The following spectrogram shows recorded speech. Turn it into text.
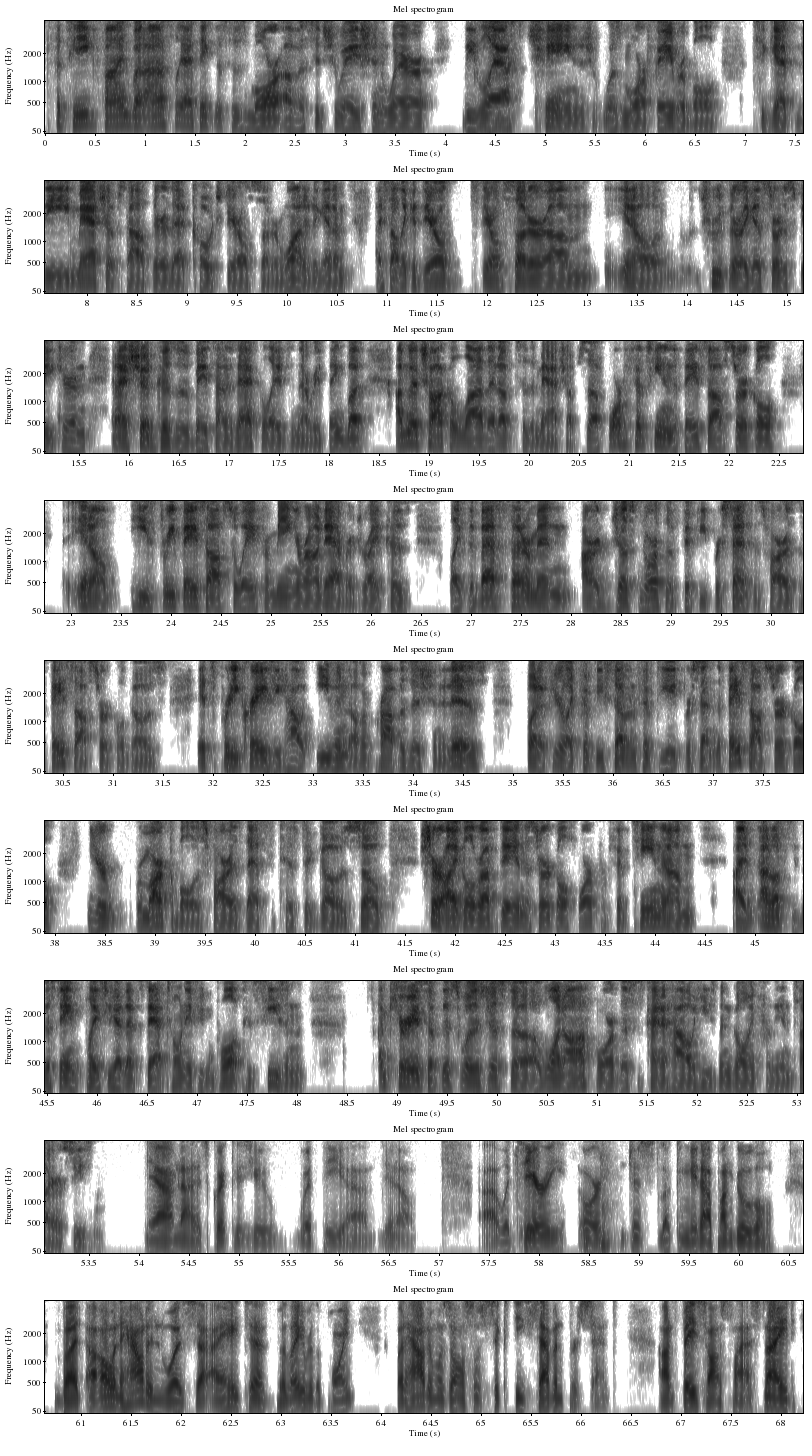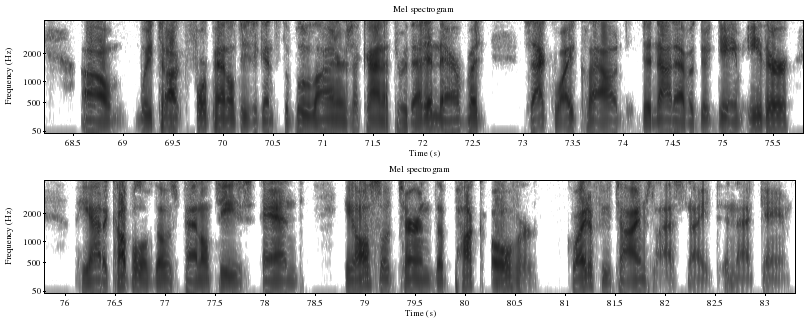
fatigue, fine. But honestly, I think this is more of a situation where the last change was more favorable to get the matchups out there that coach Daryl Sutter wanted. Again, I'm, I sound like a Daryl Daryl Sutter, um, you know, truther, I guess, sort of speak here, and and I should because of based on his accolades and everything. But I'm going to chalk a lot of that up to the matchups. Uh, four for 15 in the faceoff circle. You know, he's three faceoffs away from being around average, right? Because like the best centermen are just north of 50% as far as the faceoff circle goes. It's pretty crazy how even of a proposition it is. But if you're like 57, 58% in the faceoff circle, you're remarkable as far as that statistic goes. So sure, Eichel, rough day in the circle, four for 15. Um, I, I don't know if the same place you had that stat, Tony, if you can pull up his season. I'm curious if this was just a, a one off or if this is kind of how he's been going for the entire season. Yeah, I'm not as quick as you with the uh, you know uh, with Siri or just looking it up on Google. But uh, Owen Howden was uh, I hate to belabor the point, but Howden was also 67% on faceoffs last night. Um, we talked four penalties against the Blue Liners. I kind of threw that in there, but Zach Whitecloud did not have a good game either. He had a couple of those penalties and he also turned the puck over quite a few times last night in that game.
